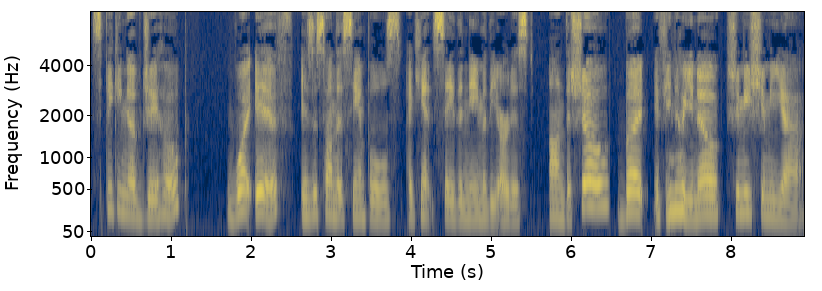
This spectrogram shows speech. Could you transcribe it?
Speaking of J Hope, What If is a song that samples, I can't say the name of the artist on the show, but if you know, you know, Shimmy Shimmy Ya,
